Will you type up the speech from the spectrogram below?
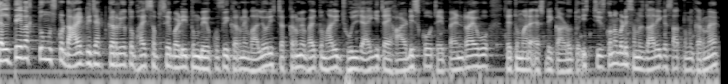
चलते वक्त तुम उसको डायरेक्ट इजेक्ट कर रहे हो तो भाई सबसे बड़ी तुम बेवकूफ़ी करने वाले हो और इस चक्कर में भाई तुम्हारी झूल जाएगी, चाहे हार्ड डिस्क हो, चाहे पेन ड्राइव हो, चाहे तुम्हारा एसडी कार्ड हो। तो इस चीज़ को ना बड़ी समझदारी के साथ तुम्हें करना है।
